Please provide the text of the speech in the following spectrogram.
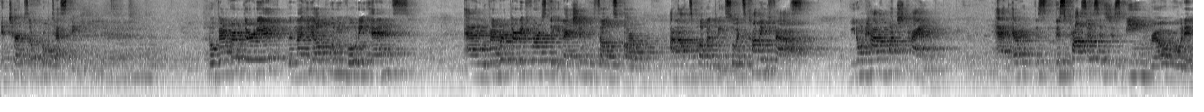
in terms of protesting. November 30th, the Na'i Aupuni voting ends. And November 31st, the election results are announced publicly. So it's coming fast. We don't have much time. And every, this, this process is just being railroaded.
